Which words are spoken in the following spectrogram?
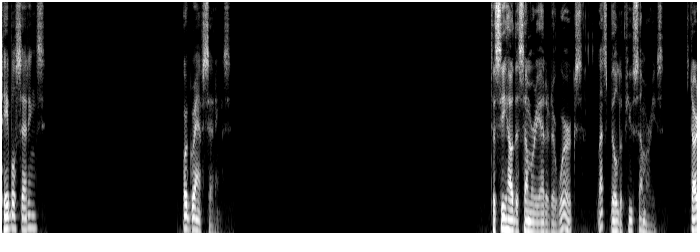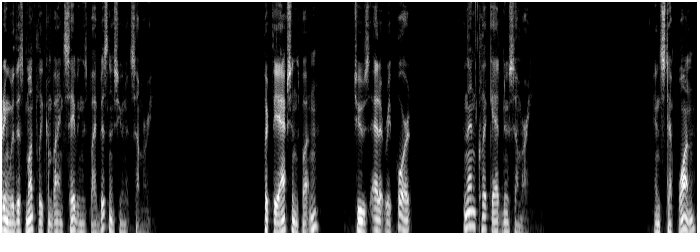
table settings, or graph settings. To see how the summary editor works, Let's build a few summaries, starting with this monthly combined savings by business unit summary. Click the Actions button, choose Edit Report, and then click Add New Summary. In Step 1,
